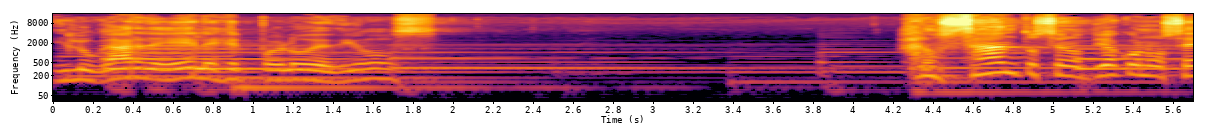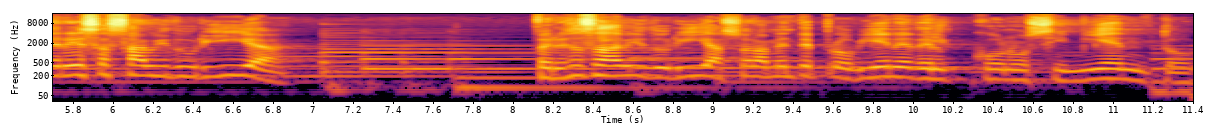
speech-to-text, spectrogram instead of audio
Y lugar de Él es el pueblo de Dios. A los santos se nos dio a conocer esa sabiduría. Pero esa sabiduría solamente proviene del conocimiento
